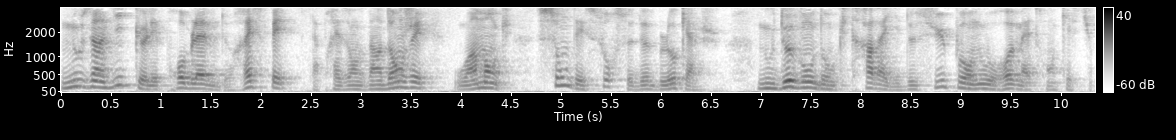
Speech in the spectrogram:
nous indiquent que les problèmes de respect, la présence d'un danger ou un manque sont des sources de blocage. Nous devons donc travailler dessus pour nous remettre en question.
